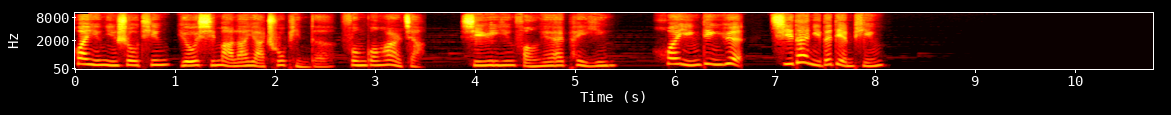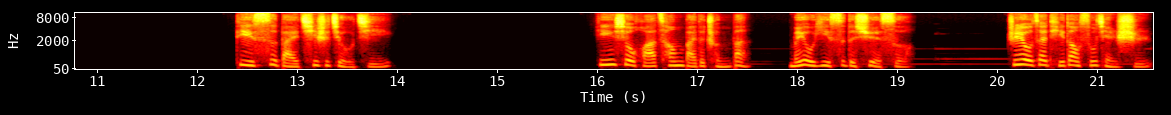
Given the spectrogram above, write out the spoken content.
欢迎您收听由喜马拉雅出品的《风光二嫁》，喜运音房 AI 配音。欢迎订阅，期待你的点评。第四百七十九集，殷秀华苍白的唇瓣没有一丝的血色，只有在提到苏浅时，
